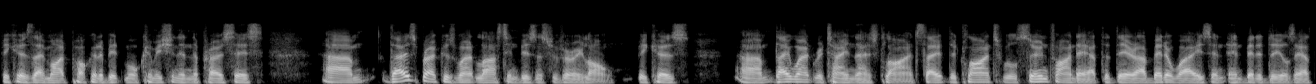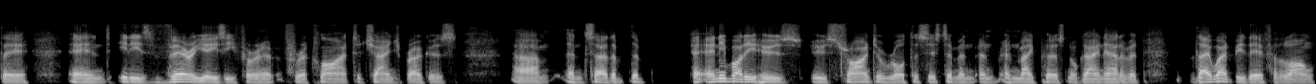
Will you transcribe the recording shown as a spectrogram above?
because they might pocket a bit more commission in the process, um, those brokers won't last in business for very long because um, they won't retain those clients. They, the clients will soon find out that there are better ways and, and better deals out there, and it is very easy for a for a client to change brokers. Um, and so the, the anybody who's who's trying to rot the system and, and, and make personal gain out of it, they won't be there for the long.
